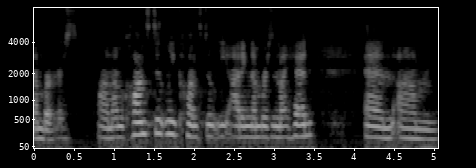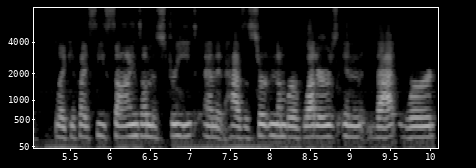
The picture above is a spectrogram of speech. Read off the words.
numbers. Um, I'm constantly, constantly adding numbers in my head, and um, like if I see signs on the street and it has a certain number of letters in that word,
